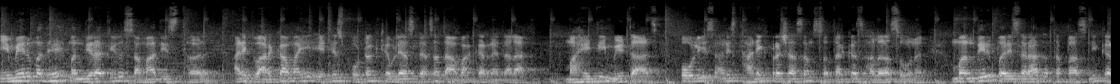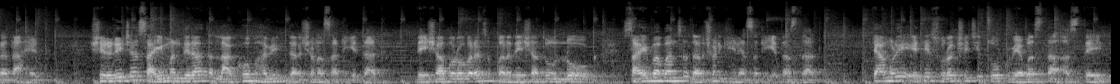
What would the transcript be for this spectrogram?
ईमेलमध्ये मंदिरातील समाधी स्थळ आणि द्वारकामाई येथे स्फोटक ठेवले असल्याचा दावा करण्यात आला. माहिती मिळताच पोलीस आणि स्थानिक प्रशासन सतर्क झालं असून मंदिर परिसरात तपासणी करत आहेत. शिर्डीच्या साई मंदिरात लाखो भाविक दर्शनासाठी येतात. देशाबरोबरच परदेशातून लोक साईबाबांचं दर्शन घेण्यासाठी येत असतात. त्यामुळे येथे सुरक्षेची चोख व्यवस्था असते.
